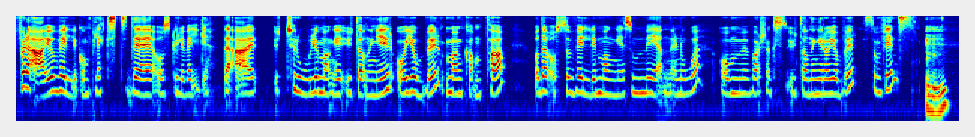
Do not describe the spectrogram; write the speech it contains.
For det er jo veldig komplekst, det å skulle velge. Det er utrolig mange utdanninger og jobber man kan ta. Og det er også veldig mange som mener noe om hva slags utdanninger og jobber som fins. Mhm. Eh,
